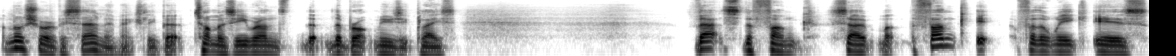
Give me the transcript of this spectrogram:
I'm not sure of his surname actually, but Thomas, he runs the, the Brock Music Place. That's the funk. So the funk for the week is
